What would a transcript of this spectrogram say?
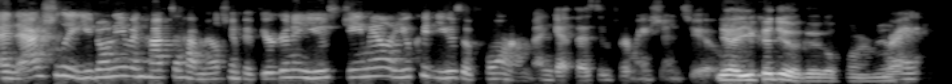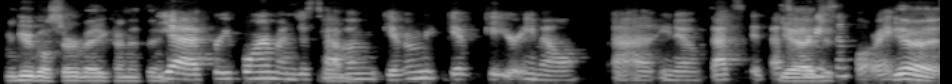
and actually, you don't even have to have Mailchimp. If you're going to use Gmail, you could use a form and get this information too. yeah, you could do a Google form, yeah. Right. a Google survey kind of thing. Yeah, free form and just have Yeah. them give them give get your email. Uh, you know, that's it, that's Yeah, pretty ju- simple, right? Yeah,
